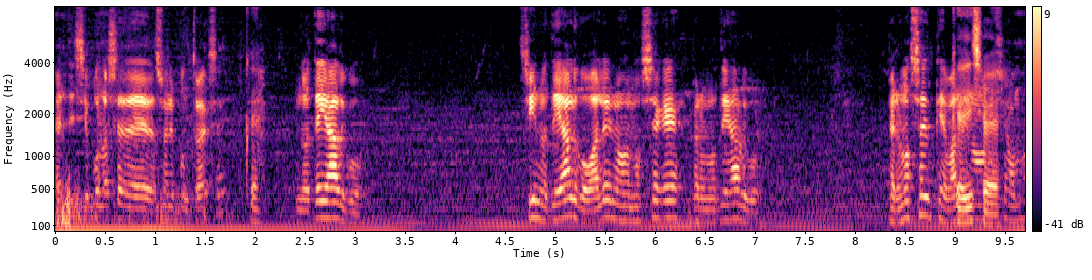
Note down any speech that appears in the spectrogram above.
el discípulo ese de Sony.exe, ¿Qué? noté algo. Sí, noté algo, ¿vale? No, no sé qué es, pero noté algo. Pero no sé el qué, ¿vale? ¿Qué No- dice? No, sé, vamos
